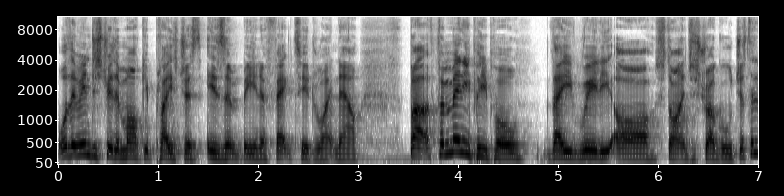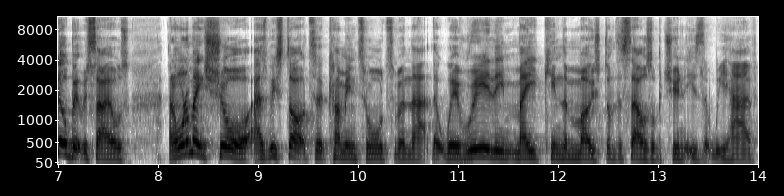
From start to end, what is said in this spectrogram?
or their industry, the marketplace just isn't being affected right now. But for many people, they really are starting to struggle just a little bit with sales. And I want to make sure as we start to come into autumn and that, that we're really making the most of the sales opportunities that we have.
